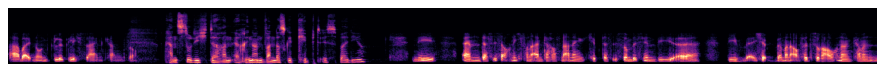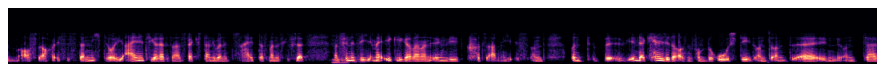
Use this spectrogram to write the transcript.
arbeiten und glücklich sein kann. So. Kannst du dich daran erinnern, wann das gekippt ist bei dir? Nee, ähm, das ist auch nicht von einem Tag auf den anderen gekippt. Das ist so ein bisschen wie, äh, wie ich, wenn man aufhört zu rauchen, dann kann man oft auch, ist es dann nicht so die eine Zigarette, sondern es wächst dann über eine Zeit, dass man das Gefühl hat, man mhm. findet sich immer ekliger, weil man irgendwie kurzatmig ist und und in der Kälte draußen vom Büro steht und und äh, und da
